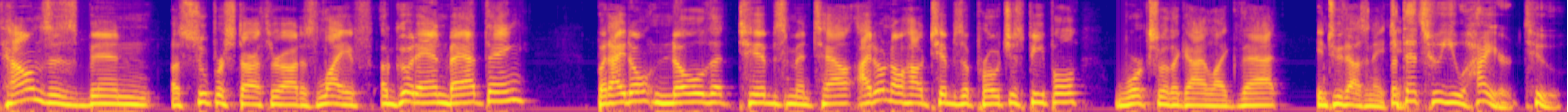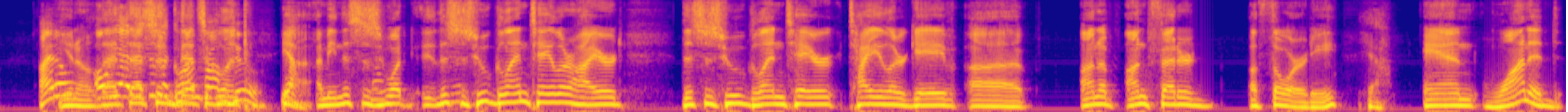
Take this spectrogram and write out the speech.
Towns has been a superstar throughout his life, a good and bad thing. But I don't know that Thibs' mentality, I don't know how Thibs approaches people, works with a guy like that in 2018. But that's who you hired too. I know. You know, oh, yeah, this is a Glenn that's problem, too. Yeah, I mean, this is what this is who Glenn Taylor hired. This is who Glenn Taylor Tyler gave uh, un, unfettered authority. Yeah. and wanted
